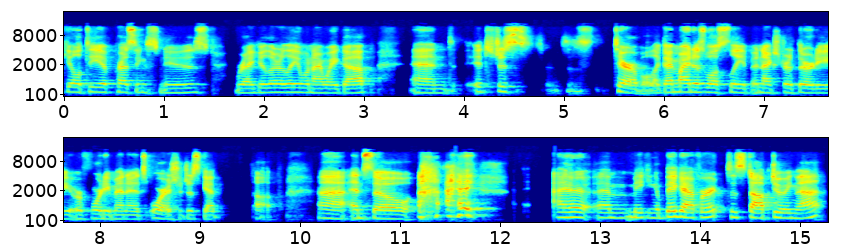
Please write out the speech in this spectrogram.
guilty of pressing snooze regularly when I wake up. And it's just it's terrible. Like I might as well sleep an extra 30 or 40 minutes, or I should just get up. Uh, and so I, I am making a big effort to stop doing that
